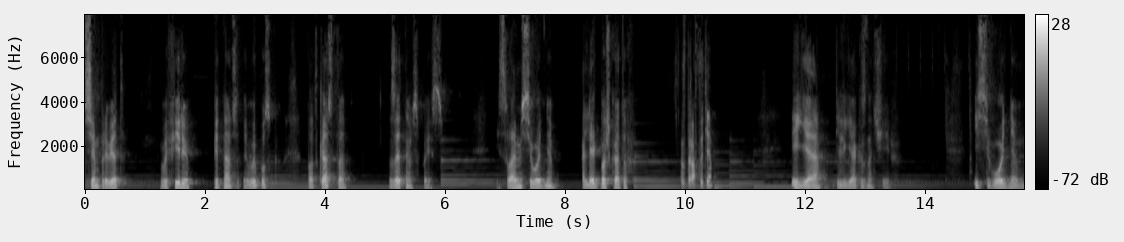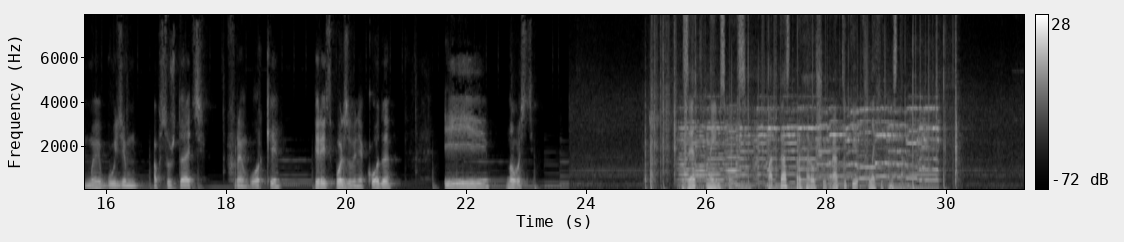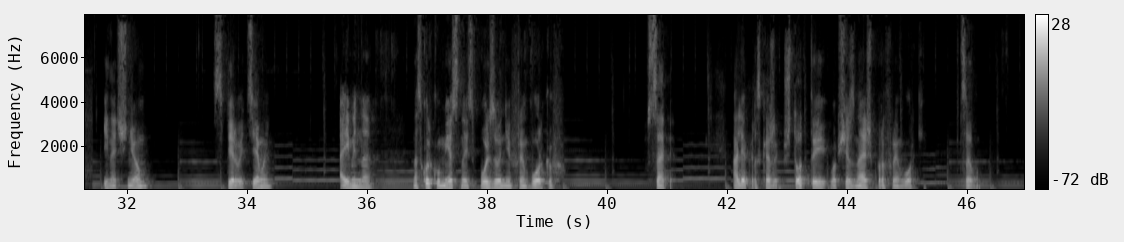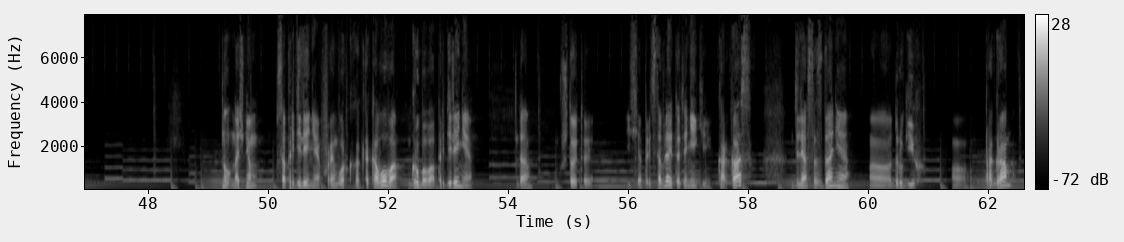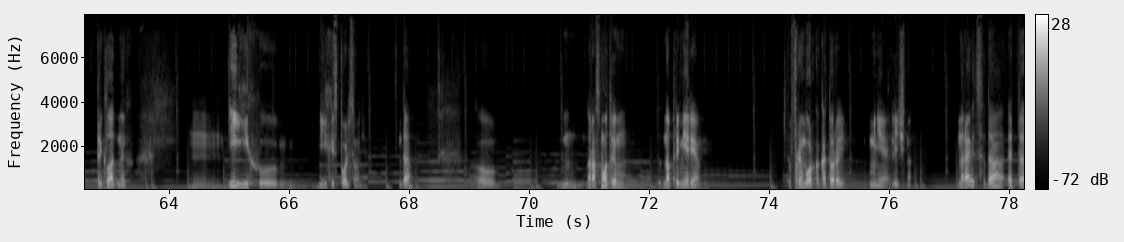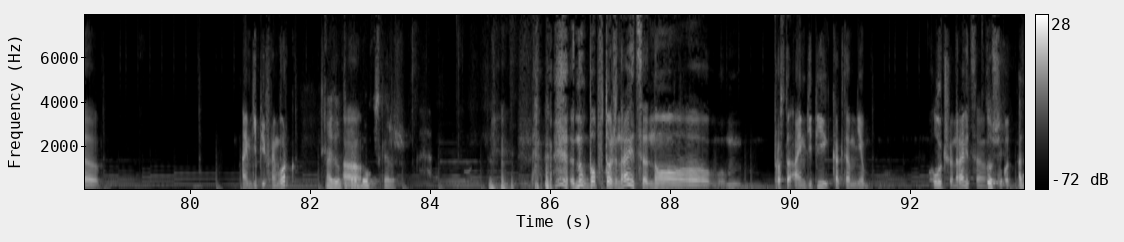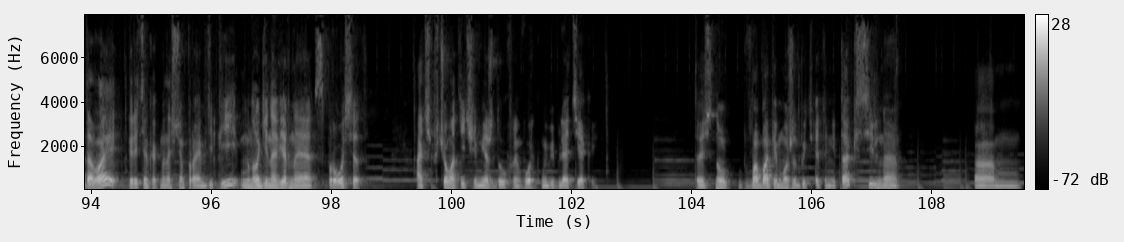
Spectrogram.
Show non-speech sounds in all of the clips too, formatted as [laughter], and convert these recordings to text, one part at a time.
Всем привет! В эфире 15 выпуск подкаста Z Namespace. И с вами сегодня Олег Башкатов. Здравствуйте. И я, Илья Казначеев. И сегодня мы будем обсуждать фреймворки, переиспользование кода и новости. Z Namespace. Подкаст про хорошие практики в плохих местах. И начнем с первой темы, а именно, насколько уместно использование фреймворков в SAP. Олег, расскажи, что ты вообще знаешь про фреймворки в целом? Ну, начнем с определения фреймворка как такового, грубого определения, да, что это из себя представляет? Это некий каркас для создания э, других программ прикладных и их, э, их использования, да. Э, рассмотрим на примере фреймворка, который мне лично нравится, да, это IMDP фреймворк. А это ты а, про Боб скажешь. [laughs] Ну, Боб тоже нравится, но просто IMDP как-то мне лучше нравится. Слушай, вот. а давай, перед тем, как мы начнем про MDP, многие, наверное, спросят, а в чем отличие между фреймворком и библиотекой? То есть, ну, в Абапе, может быть, это не так сильно эм,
